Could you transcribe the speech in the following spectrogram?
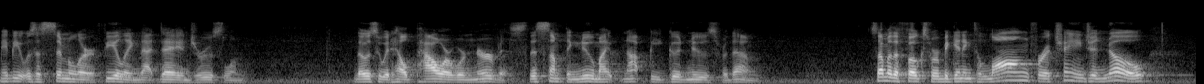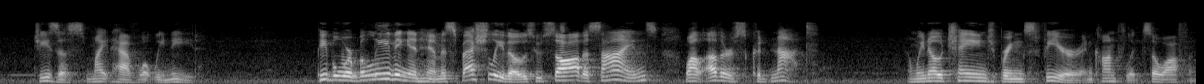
Maybe it was a similar feeling that day in Jerusalem. Those who had held power were nervous. This something new might not be good news for them. Some of the folks were beginning to long for a change and know Jesus might have what we need. People were believing in him, especially those who saw the signs while others could not. And we know change brings fear and conflict so often.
